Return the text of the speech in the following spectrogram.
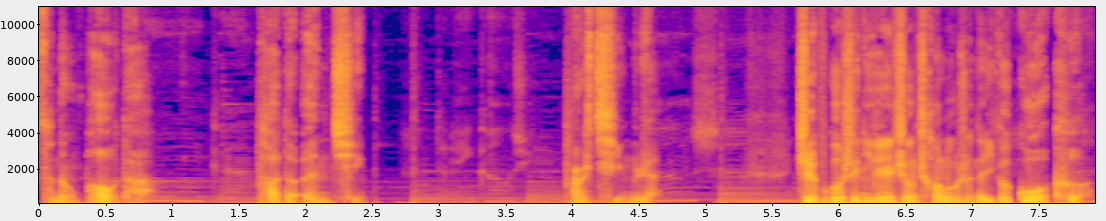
才能报答他的恩情。而情人，只不过是你人生长路上的一个过客，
